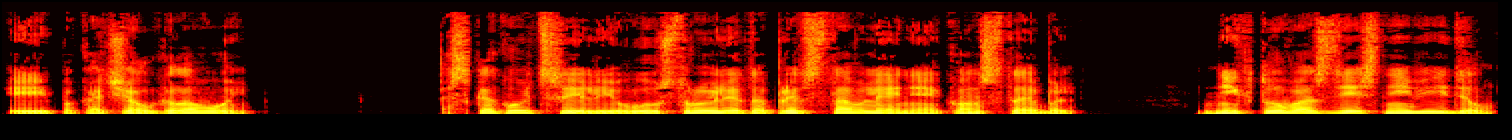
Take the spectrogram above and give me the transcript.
и покачал головой. «С какой целью вы устроили это представление, констебль? Никто вас здесь не видел.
